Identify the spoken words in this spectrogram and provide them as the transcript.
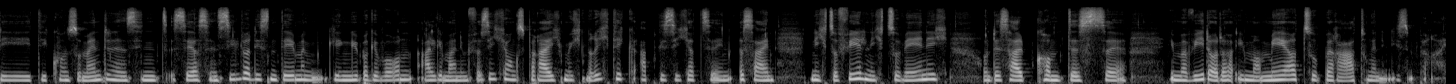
die, die Konsumentinnen sind sehr sensibel diesen Themen gegenüber geworden. Allgemein im Versicherungsbereich möchten richtig abgesichert sein, nicht zu viel, nicht zu wenig. Und deshalb kommt es es immer wieder oder immer mehr zu Beratungen in diesem Bereich.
